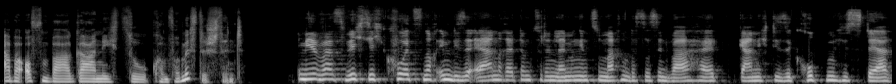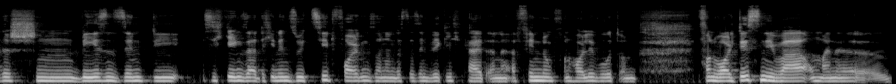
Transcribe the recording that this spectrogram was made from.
aber offenbar gar nicht so konformistisch sind. Mir war es wichtig, kurz noch eben diese Ehrenrettung zu den Lemmingen zu machen, dass das in Wahrheit gar nicht diese gruppenhysterischen Wesen sind, die sich gegenseitig in den Suizid folgen, sondern dass das in Wirklichkeit eine Erfindung von Hollywood und von Walt Disney war, um eine,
